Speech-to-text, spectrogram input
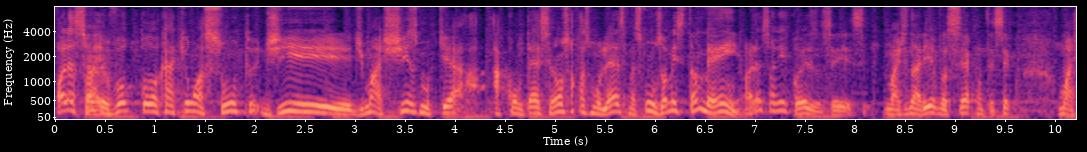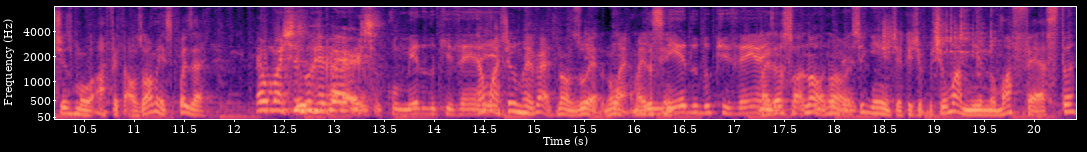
Olha só, eu vou colocar aqui um assunto de, de machismo que a- acontece não só com as mulheres, mas com os homens também. Olha só que coisa. Você, você- imaginaria você acontecer com o machismo afetar os homens? Pois é. É o machismo Cara, eu reverso. tô com medo do que vem aí. É um machismo reverso? Não, zoeira, não é. Mas Com assim. medo do que vem aí. Mas é só. Não, não, é o seguinte, é que tipo, tinha uma mina numa festa,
